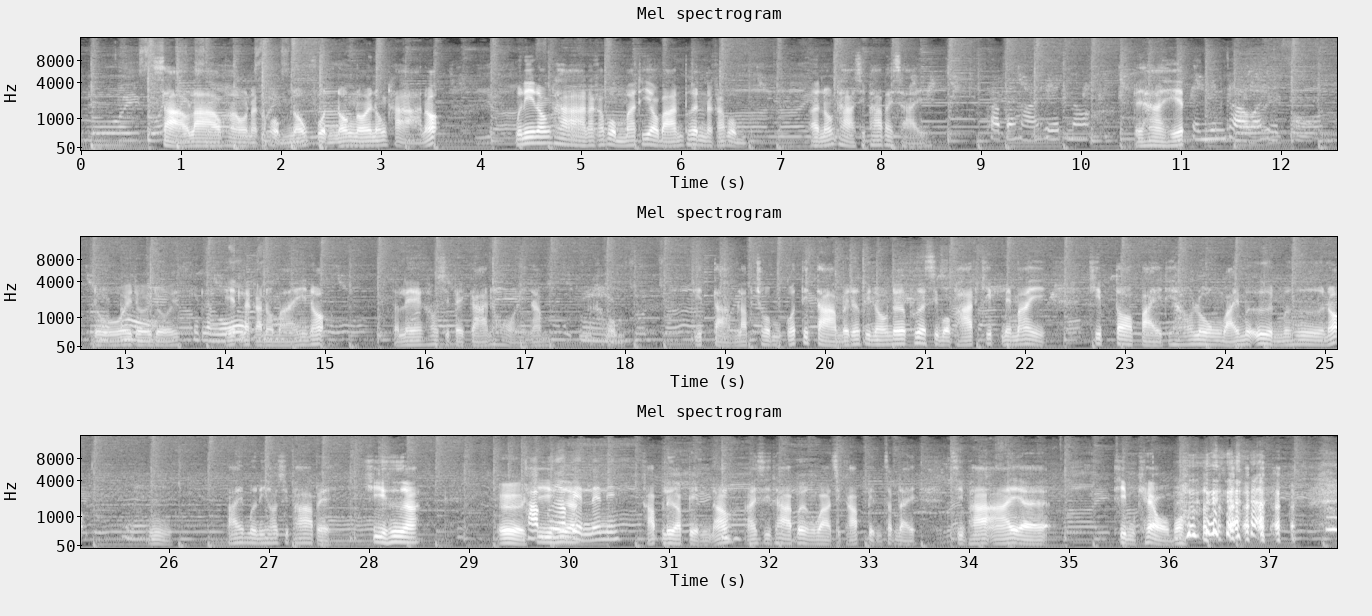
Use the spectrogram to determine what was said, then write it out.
สาวลาวเฮานะครับผมน้องฝนน้องน้อยน้องถาเนาะวันนี้น้องถานะครับผมมาเที่ยวบ้านเพื่อนนะครับผมเอ่อน้องถาสิพาไปใสพาไปหาเฮ็ดเนาะไปหาเฮ็ดเป็นยินข่าวว่าเฮ็ดออกโดยโดยโดยเฮ็ดละโงูเฮ็ดและกันเอาไม้เนาะตอนแรกเขาสิไปการหอยนำนะครับผมติดตามรับชมกดติดตามไปเด้อพี่น้องเด้อเพื่อสิบพลาดคลิปใหม่ๆคลิปต่อไปที่เขาลงไว้มื้ออื่นมื้อฮือเนาะอืม ไปมื้อนี้เขาสิพาไป ขี่เรือเออครับขี่เมื่อเรือเป็นได้นี่ขับเรือเป็นเอ้าไอสิท่าเบิ่งว่าสิครับเป็นสำใดสิพาไอายเอ่อทีมแข่วบ่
